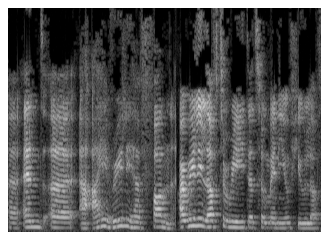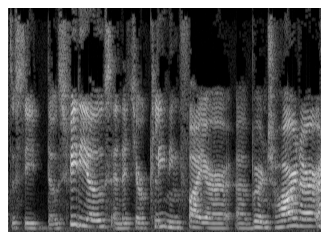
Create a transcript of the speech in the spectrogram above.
uh, and uh, I really have fun. I really love to read that so many of you love to see those videos and that your cleaning fire uh, burns harder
